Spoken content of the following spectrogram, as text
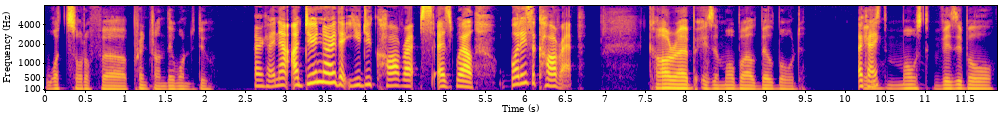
what sort of uh, print run they want to do. Okay, now I do know that you do car wraps as well. What is a car wrap? Car wrap is a mobile billboard. Okay, It is the most visible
